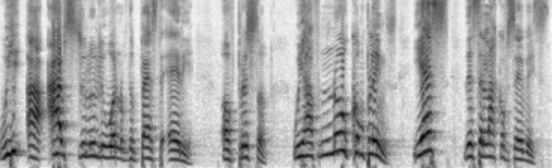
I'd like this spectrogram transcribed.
We are absolutely one of the best area of Bristol. We have no complaints. Yes, there's a lack of service.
